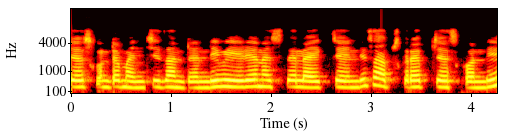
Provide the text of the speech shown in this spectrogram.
చేసుకుంటే మంచిదంటండి. వీడియో నచ్చితే లైక్ చేయండి సబ్స్క్రైబ్ చేసుకోండి.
